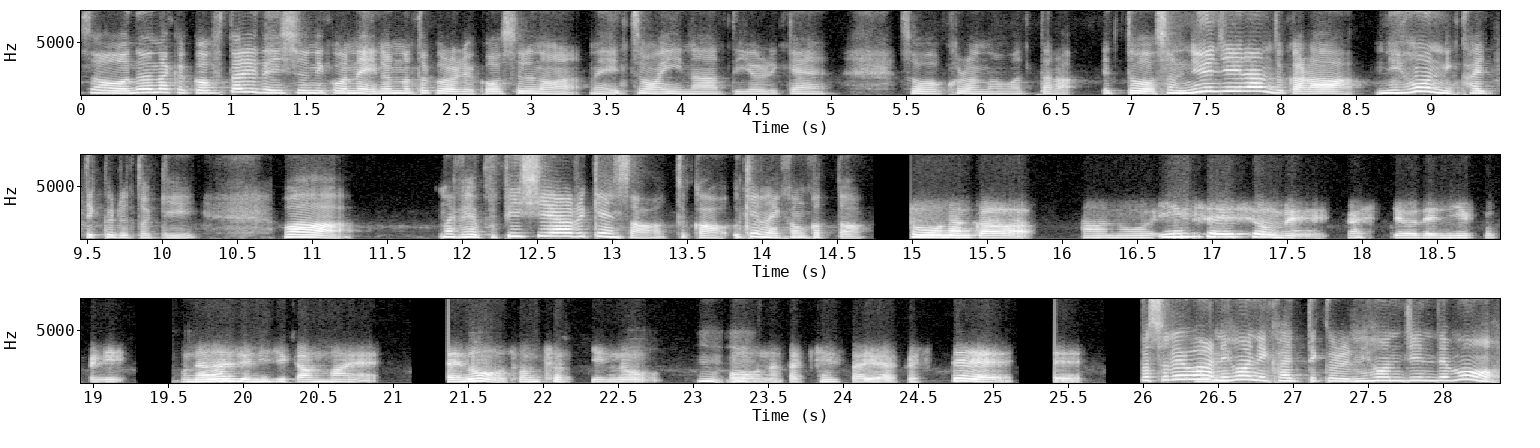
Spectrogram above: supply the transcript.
そう。でもなんかこう2人で一緒にこうねいろんなところ旅行するのはねいつもいいなっていうよりけんそうコロナ終わったら。えっとそのニュージーランドから日本に帰ってくる時はなんかやっぱ PCR 検査とか受けないかんかった？そうなんかあの陰性証明が必要で入国に。72時間前のその直近のをなんか検査予約して、うんうん、それは日本に帰ってくる日本人でも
